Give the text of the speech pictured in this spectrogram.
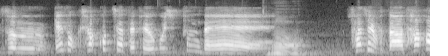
저는 계속 샤코치한테 배우고 싶은데 어. 사실 나 사과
